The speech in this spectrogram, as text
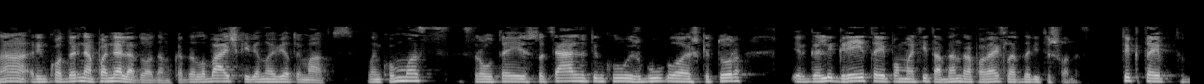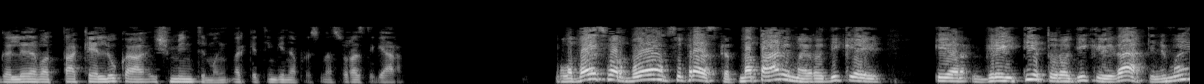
na, rinkodarinę panelę duodam, kada labai aiškiai vienoje vietoje matosi. Lankomumas, srautai iš socialinių tinklų, iš Google, iš kitur ir gali greitai pamatyti tą bendrą paveikslą ir daryti išvadas. Tik taip gali va, tą keliuką išminti marketinginę prasme, surasti gerą. Labai svarbu suprast, kad matavimai, rodikliai ir greiti tų rodiklių įvertinimai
